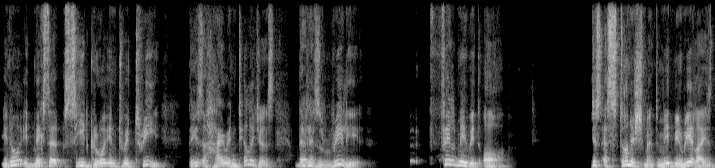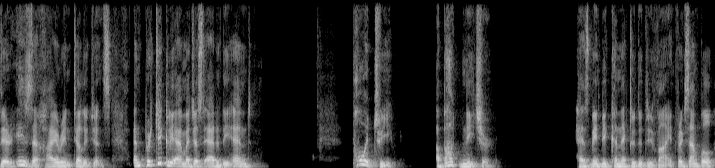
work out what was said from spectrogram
you know it makes the seed grow into a tree there's a higher intelligence that has really filled me with awe. Just astonishment made me realize there is a higher intelligence. And particularly, I might just add at the end poetry about nature has made me connect to the divine. For example,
